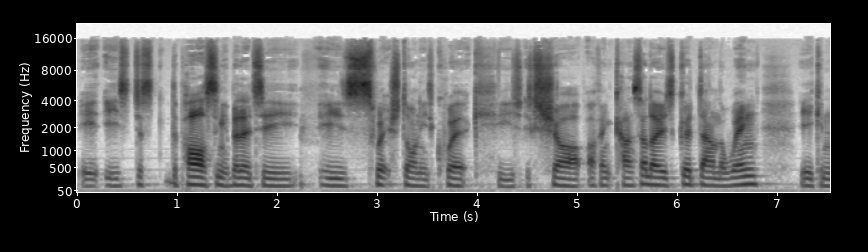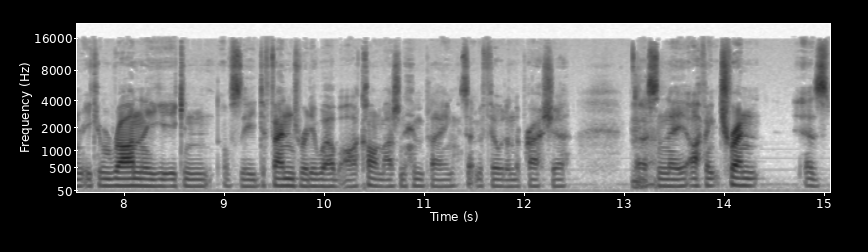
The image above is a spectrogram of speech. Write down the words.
he's just the passing ability. He's switched on. He's quick. He's sharp. I think Cancelo is good down the wing. He can he can run. He, he can obviously defend really well. But I can't imagine him playing centre midfield under pressure. Personally. I think Trent is.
